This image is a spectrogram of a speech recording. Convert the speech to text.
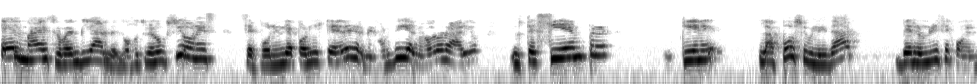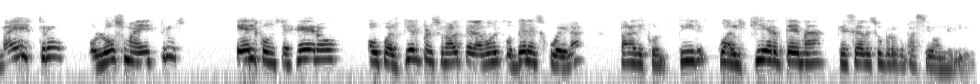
El maestro va a enviarle dos o tres opciones, se ponen de acuerdo ustedes, el mejor día, el mejor horario, y usted siempre tiene la posibilidad de reunirse con el maestro o los maestros, el consejero o cualquier personal pedagógico de la escuela para discutir cualquier tema que sea de su preocupación, Lili.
